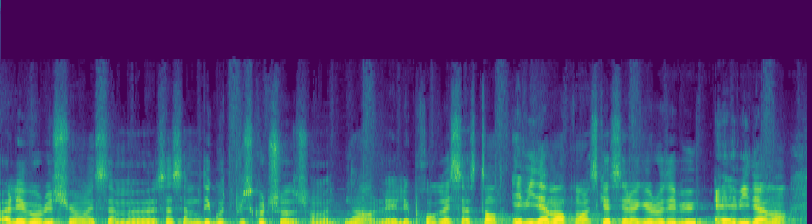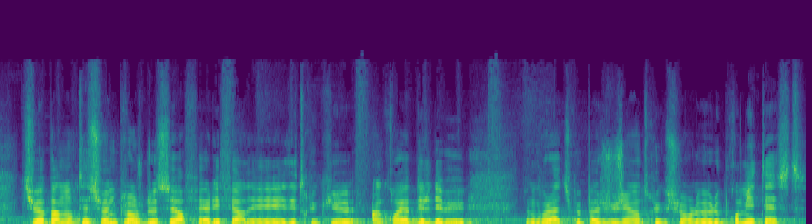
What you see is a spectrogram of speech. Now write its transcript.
à l'évolution et ça, me, ça, ça me dégoûte plus qu'autre chose. Je suis en mode, non, les, progrès, ça se tente. Évidemment qu'on va se casser la gueule au début, évidemment. Tu vas pas monter sur une planche de surf et aller faire des, des trucs euh, incroyables dès le début. Donc voilà, tu peux pas juger un truc sur le, premier test.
